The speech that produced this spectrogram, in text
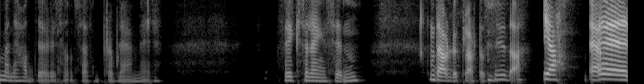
men jeg hadde jo liksom søvnproblemer for ikke så lenge siden. Da har du klart å snu, da. Ja, Ja.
